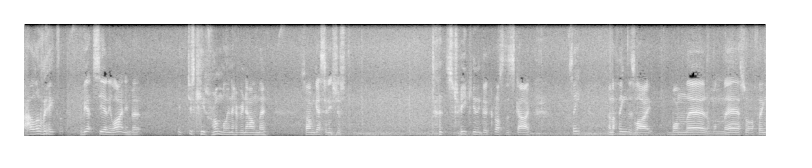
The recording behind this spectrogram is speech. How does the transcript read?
I love it. I've yet to see any lightning but it just keeps rumbling every now and then. So I'm guessing it's just streaking across the sky. See? And I think there's like one there and one there sort of thing.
